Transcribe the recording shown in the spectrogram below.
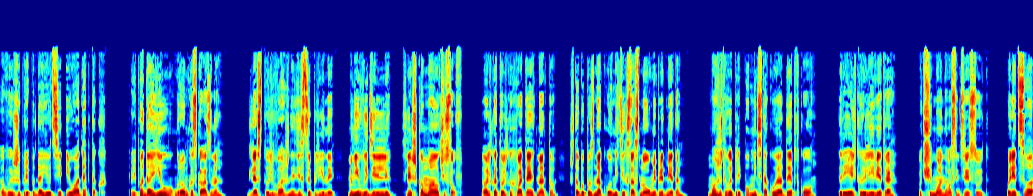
вы же преподаете и у адепток?» «Преподаю, громко сказано. Для столь важной дисциплины мне выделили слишком мало часов. Только-только хватает на то, чтобы познакомить их с основами предмета. Может, вы припомните такую адептку? Трель крылья ветра. Почему она вас интересует? По лицу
